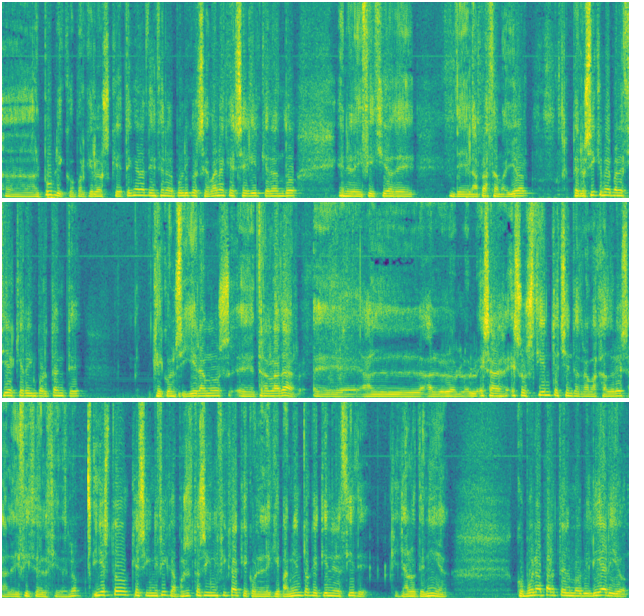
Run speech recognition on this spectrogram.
ah, al público, porque los que tengan atención al público se van a seguir quedando en el edificio de, la Plaza Mayor, pero sí que me parecía que era importante que consiguiéramos eh, trasladar eh, esos 180 trabajadores al edificio del CIDE. ¿no? ¿Y esto qué significa? Pues esto significa que con el equipamiento que tiene el CIDE, que ya lo tenía, con buena parte del mobiliario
